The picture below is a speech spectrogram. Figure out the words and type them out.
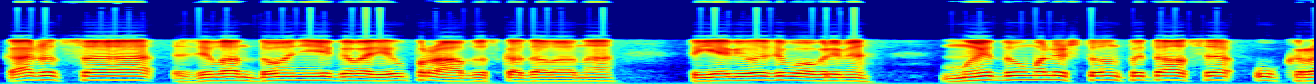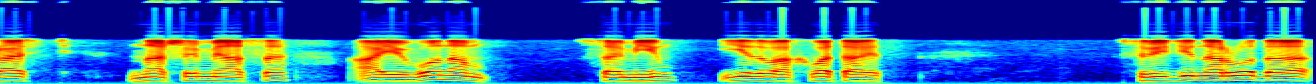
«Кажется, Зеландоний говорил правду», — сказала она. «Ты явилась вовремя. Мы думали, что он пытался украсть наше мясо, а его нам самим едва хватает. Среди народа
